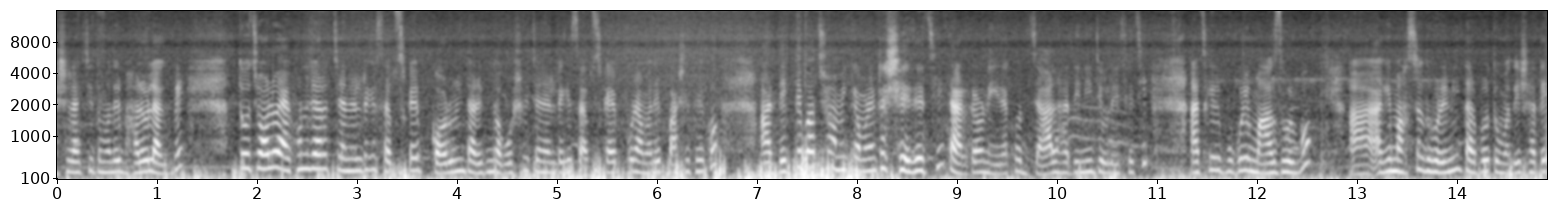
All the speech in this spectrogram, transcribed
আশা রাখছি তোমাদের ভালো লাগবে। তো চলো এখন যারা চ্যানেলটাকে সাবস্ক্রাইব করোনি তারা কিন্তু অবশ্যই চ্যানেলটাকে সাবস্ক্রাইব করে আমাদের পাশে থেকো। আর দেখতে পাচ্ছ আমি কেমন একটা সেজেছি। তার কারণ এই দেখো জাল হাতে নিয়ে চলে এসেছি। আজকের পুকুরে মাছ ধরবো। আগে মাছটা ধরে নিই তারপর তোমাদের সাথে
